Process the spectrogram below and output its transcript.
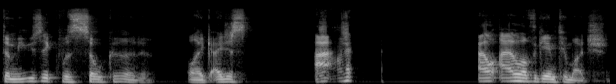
the music was so good. Like I just I I, I love the game too much.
